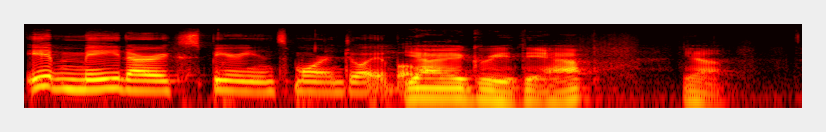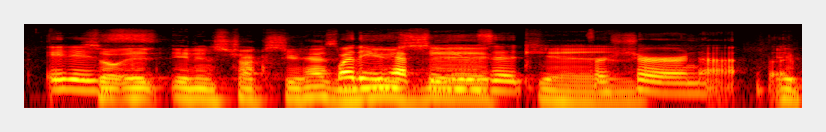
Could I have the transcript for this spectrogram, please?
it made our experience more enjoyable. Yeah, I agree. The app. Yeah. It is So it, it instructs you. It has whether you have to use it for sure or not. But It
